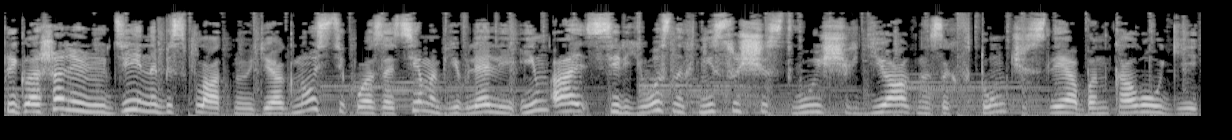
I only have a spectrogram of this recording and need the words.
приглашали людей на бесплатную диагностику, а затем объявляли им о серьезных несуществующих диагнозах, в том числе об онкологии,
